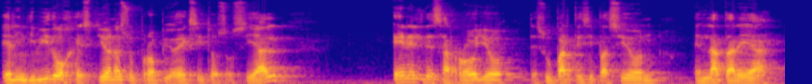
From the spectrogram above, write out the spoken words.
El individuo gestiona su propio éxito social en el desarrollo de su participación en la tarea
